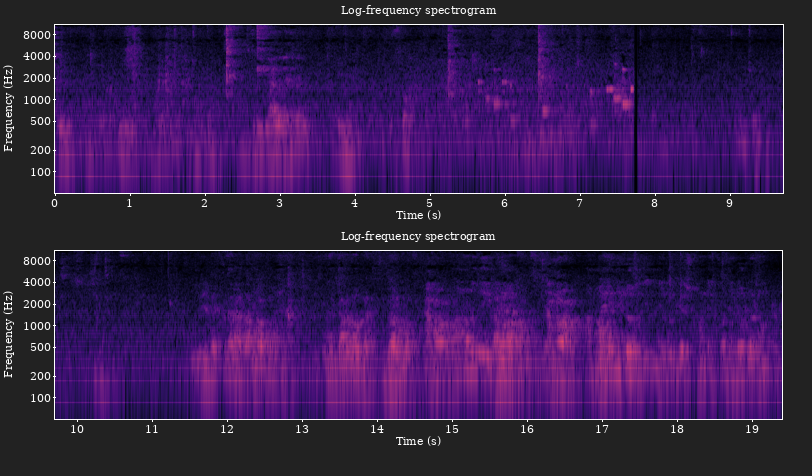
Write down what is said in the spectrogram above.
మీరు మా మీది ఎక్కడ రాంబాబు దొరబాబు దొరబాబు మనోడిది అన్నవరం. అమ్మాయి నెల్లూరుది నెల్లూరు చేసుకున్నాడు ఎక్కువ నెల్లూరులోనే ఉంటాడు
